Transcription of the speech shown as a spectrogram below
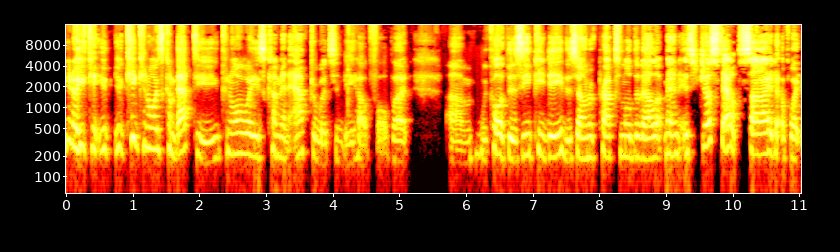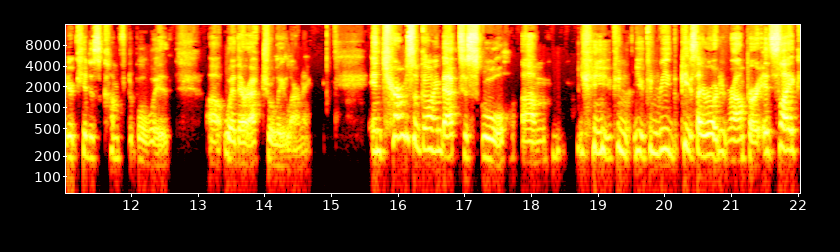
You know, you can. You, your kid can always come back to you. You can always come in afterwards and be helpful. But um, we call it the ZPD, the zone of proximal development. It's just outside of what your kid is comfortable with, uh, where they're actually learning. In terms of going back to school, um, you can you can read the piece I wrote in Romper. It's like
